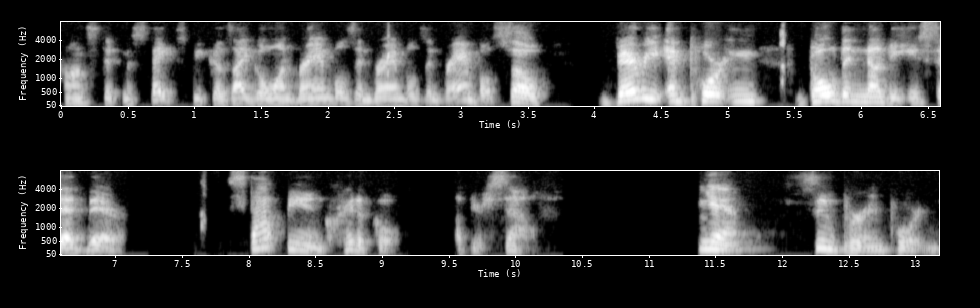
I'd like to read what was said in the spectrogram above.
constant mistakes because I go on rambles and rambles and rambles. So, very important golden nugget you said there stop being critical of yourself. Yeah. Super important.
